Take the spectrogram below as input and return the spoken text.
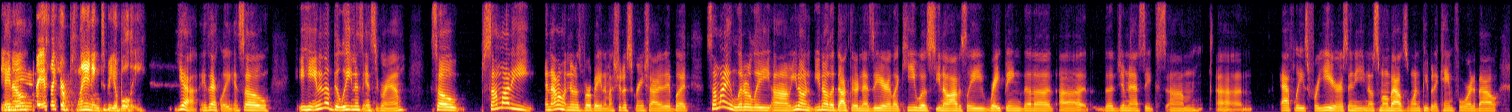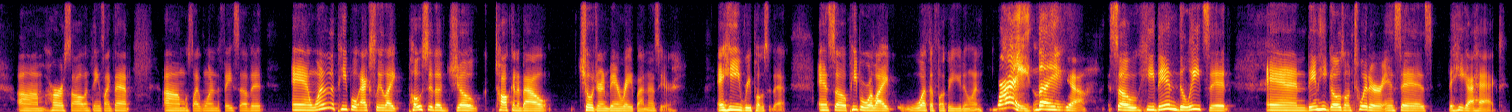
You and know, then, like, it's like you're planning to be a bully. Yeah, exactly. And so he ended up deleting his Instagram. So somebody, and I don't know this verbatim, I should have screenshotted it, but somebody literally, um, you know, you know, the Dr. Nassar, like he was, you know, obviously raping the uh the gymnastics um uh, athletes for years. And you know, Simone Biles was one of the people that came forward about um her assault and things like that. Um, was like one in the face of it. And one of the people actually like posted a joke talking about children being raped by Nassar, And he reposted that. And so people were like, what the fuck are you doing? Right. Like, yeah. So he then deletes it. And then he goes on Twitter and says that he got hacked,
